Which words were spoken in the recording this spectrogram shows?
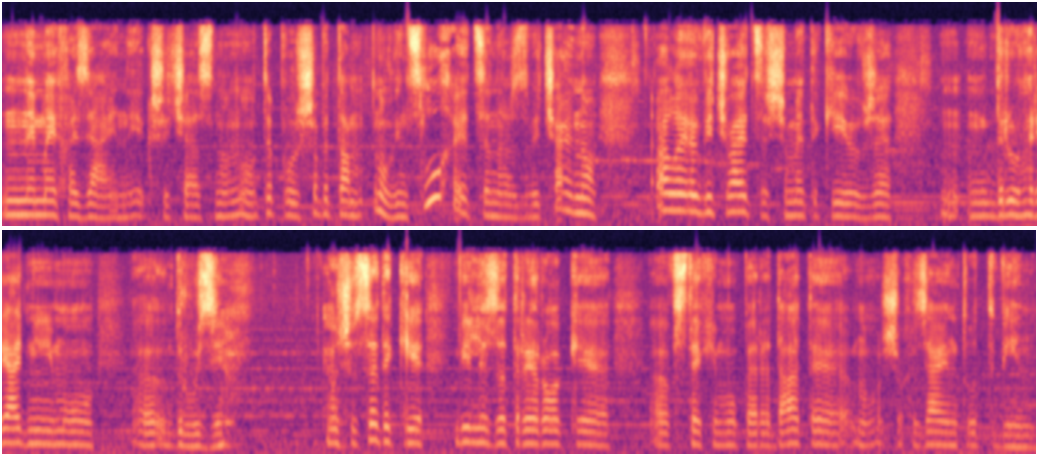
не ми хазяїни, якщо чесно. Ну, типу, щоб там, ну він слухається нас, звичайно, але відчувається, що ми такі вже другорядні йому е, друзі. Тому що все-таки Віллі за три роки е, встиг йому передати, ну, що хазяїн тут він.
